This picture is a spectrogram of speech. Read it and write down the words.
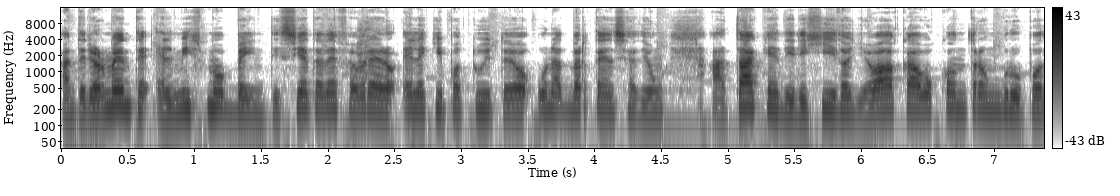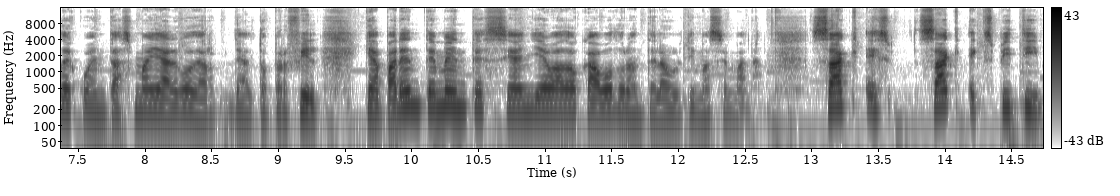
Anteriormente, el mismo 27 de febrero, el equipo tuiteó una advertencia de un ataque dirigido llevado a cabo contra un grupo de cuentas Mayalgo de, alto perfil, que aparentemente se han llevado a cabo durante la última semana. Zack es Zack XPT,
